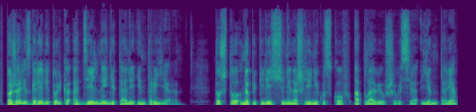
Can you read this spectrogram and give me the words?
в пожаре сгорели только отдельные детали интерьера. То, что на пепелище не нашли ни кусков оплавившегося янтаря,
